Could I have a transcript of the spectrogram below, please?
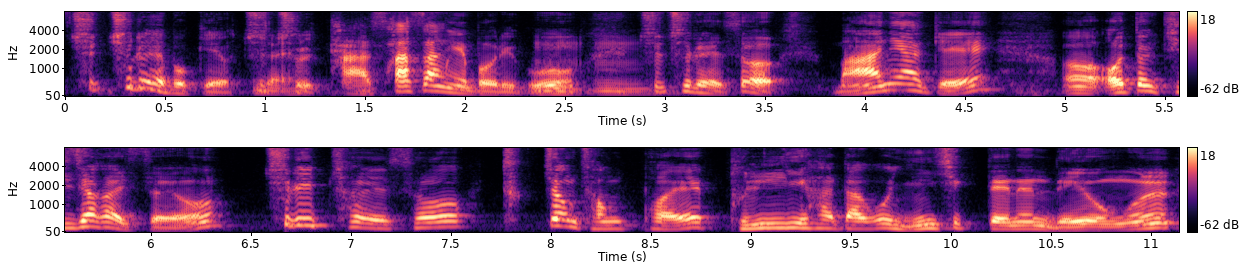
추출을 해볼게요. 추출 다 사상해버리고 음, 음. 추출해서 만약에 어, 어떤 기자가 있어요. 출입처에서 특정 정파에 불리하다고 인식되는 내용을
